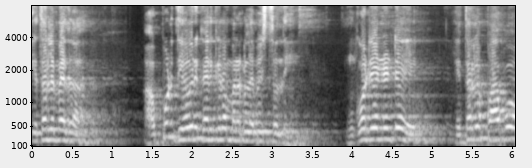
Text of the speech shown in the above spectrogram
ఇతరుల మీద అప్పుడు దేవుని కనికరం మనకు లభిస్తుంది. ఇంకోటి ఏంటంటే ఇతరుల పాపం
